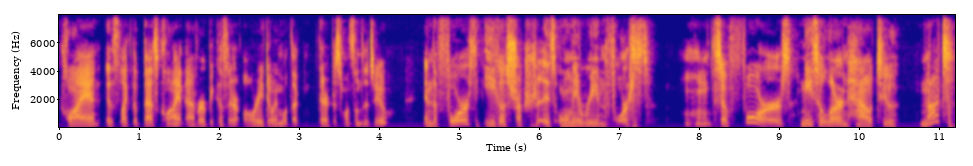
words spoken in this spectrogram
client is like the best client ever because they're already doing what the therapist wants them to do and the fours ego structure is only reinforced. Mm-hmm. So fours need to learn how to not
